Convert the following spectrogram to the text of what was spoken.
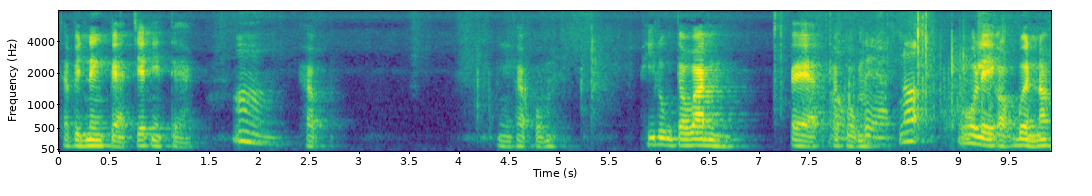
ถ้าเป็นหนึ่งแปดเจ็ดนี่แตก อืมครับ นี่ครับผม พี่ลุงตะวันแปดครับผมแปดเนาะโอ้เลขออกเบิ่นเนาะ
